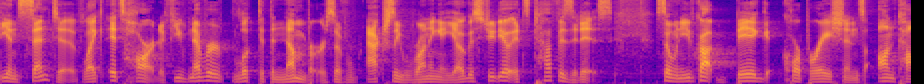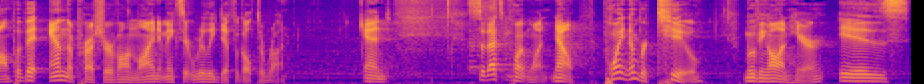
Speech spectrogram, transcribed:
the incentive, like it's hard. If you've never looked at the numbers of actually running a yoga studio, it's tough as it is. So when you've got big corporations on top of it and the pressure of online, it makes it really difficult to run. And so that's point one. Now, point number two, moving on here, is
